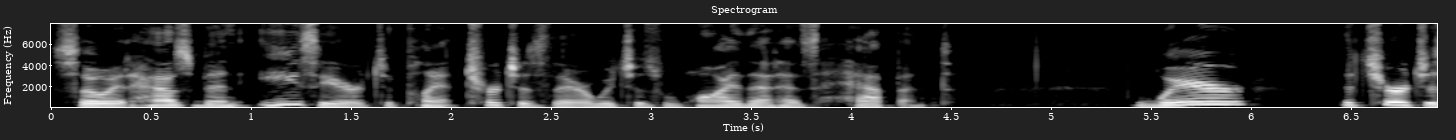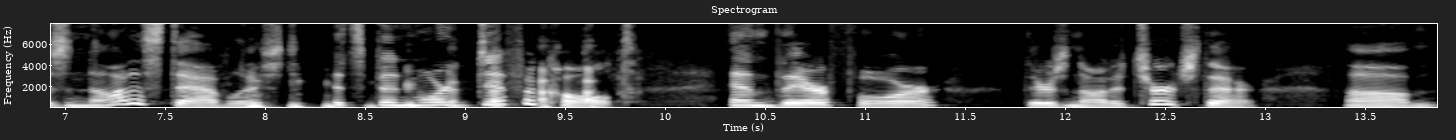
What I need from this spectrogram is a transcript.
So it has been easier to plant churches there, which is why that has happened. Where the church is not established, it's been more difficult, and therefore there's not a church there. Um,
